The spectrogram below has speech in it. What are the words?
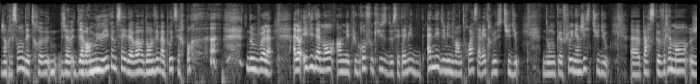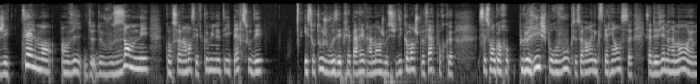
j'ai l'impression d'avoir mué comme ça et d'avoir d'enlever ma peau de serpent. donc voilà. Alors évidemment, un de mes plus gros focus de cette année, 2023, ça va être le studio. Donc euh, Flow Energy Studio. Euh, parce que vraiment, j'ai tellement envie de vous emmener, qu'on soit vraiment cette communauté hyper soudée et surtout, je vous ai préparé vraiment, je me suis dit comment je peux faire pour que ce soit encore plus riche pour vous, que ce soit vraiment une expérience, que ça devienne vraiment euh,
